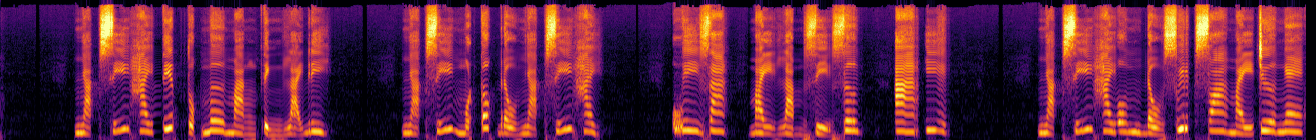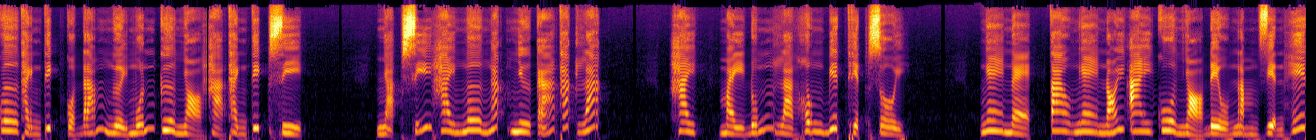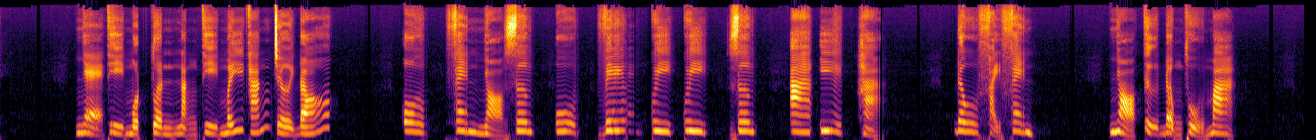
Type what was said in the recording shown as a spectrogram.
Nhạc sĩ hai tiếp tục mơ màng tỉnh lại đi. Nhạc sĩ một cốc đầu nhạc sĩ hai. Ui ra, mày làm gì sơn A y. Nhạc sĩ hai ôm đầu suýt xoa mày chưa nghe quơ thành tích của đám người muốn cưa nhỏ hạ thành tích gì. Nhạc sĩ hai ngơ ngác như cá thác lác. Hai, mày đúng là không biết thiệt rồi. Nghe nè, tao nghe nói ai cua nhỏ đều nằm viện hết. Nhẹ thì một tuần nặng thì mấy tháng trời đó. Ô, phen nhỏ sơn, u, v, quy, quy, Dơn, a, y, hả. Đâu phải phen. Nhỏ tự động thủ mà.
